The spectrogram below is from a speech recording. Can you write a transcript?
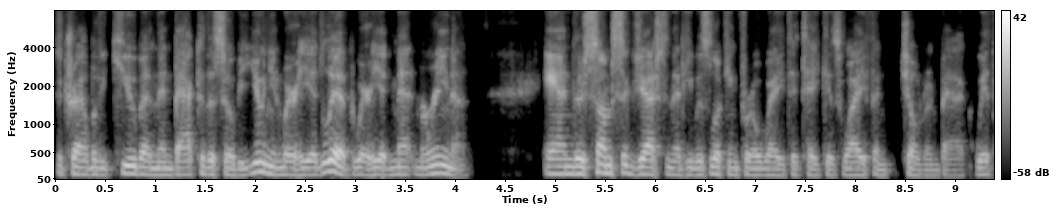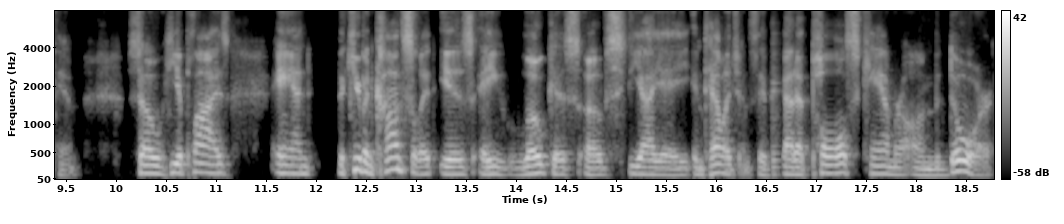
to travel to Cuba and then back to the Soviet Union where he had lived, where he had met Marina. And there's some suggestion that he was looking for a way to take his wife and children back with him. So he applies, and the Cuban consulate is a locus of CIA intelligence. They've got a pulse camera on the door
